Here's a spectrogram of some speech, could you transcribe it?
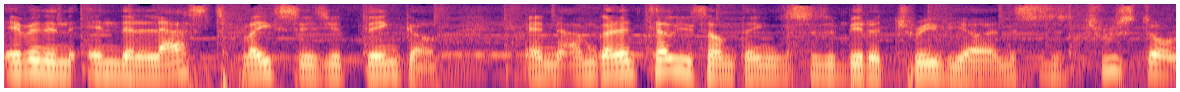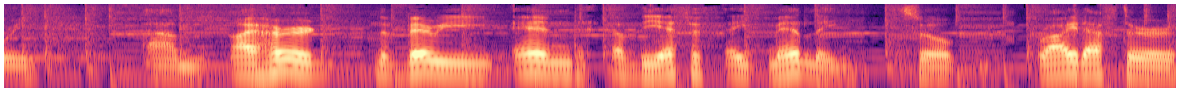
even in, in the last places you think of. And I'm gonna tell you something. This is a bit of trivia, and this is a true story. Um, I heard the very end of the FF8 medley. So right after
